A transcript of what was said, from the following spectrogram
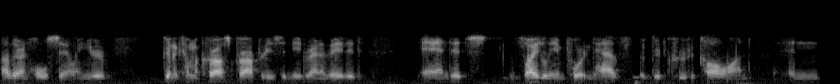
other than wholesaling, you're going to come across properties that need renovated, and it's vitally important to have a good crew to call on and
